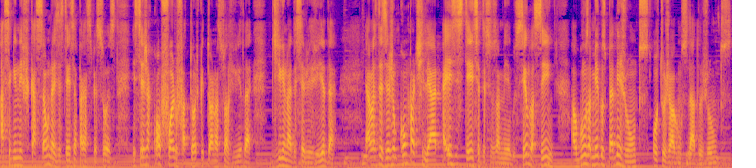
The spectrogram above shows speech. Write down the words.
a significação da existência para as pessoas, e seja qual for o fator que torna a sua vida digna de ser vivida, elas desejam compartilhar a existência de seus amigos. Sendo assim, alguns amigos bebem juntos, outros jogam os dados juntos,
